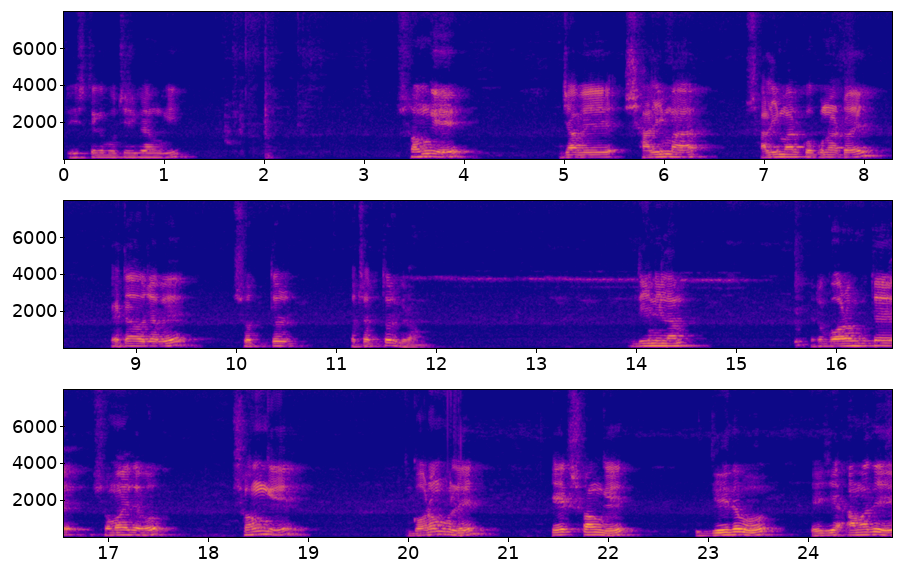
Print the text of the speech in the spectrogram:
তিরিশ থেকে পঁচিশ গ্রাম ঘি। সঙ্গে যাবে শালিমার শালিমার কোকোনাট অয়েল এটাও যাবে সত্তর পঁচাত্তর গ্রাম। দিয়ে নিলাম একটু গরম হতে সময় দেব। সঙ্গে গরম হলে এর সঙ্গে দিয়ে দেব এই যে আমাদের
